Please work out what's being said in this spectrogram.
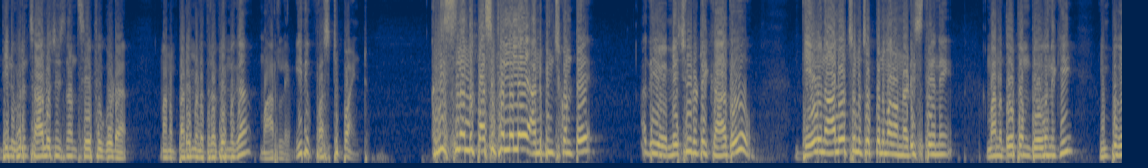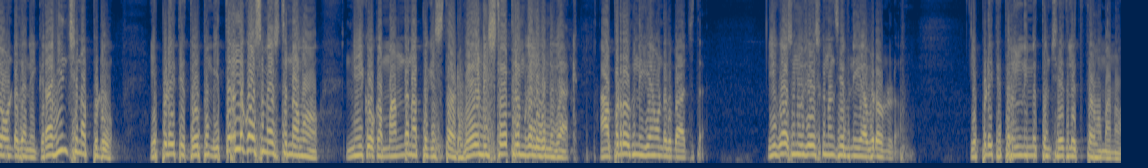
దీని గురించి ఆలోచించినంతసేపు కూడా మనం పరిమళ ద్రవ్యముగా మారలేం. ఇది ఫస్ట్ పాయింట్ క్రీస్తునందు పసిపిల్లలే అనిపించుకుంటే అది మెచ్యూరిటీ కాదు. దేవుని ఆలోచన చొప్పున మనం నడిస్తేనే మన ధూపం దేవునికి ఇంపుగా ఉంటుందని గ్రహించినప్పుడు ఎప్పుడైతే ధూపం ఇతరుల కోసం వేస్తున్నామో నీకు ఒక మందను అప్పగిస్తాడు. దేవుని స్తోత్రం కలిగినగా అప్పటి నీకు నీకేముండదు బాధ్యత. నీకోసం నువ్వు చేసుకున్నంతసేపు నీకు ఎవడ ఉండడు. ఎప్పుడైతే ఇతరుల నిమిత్తం చేతులు ఎత్తుతామో మనం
